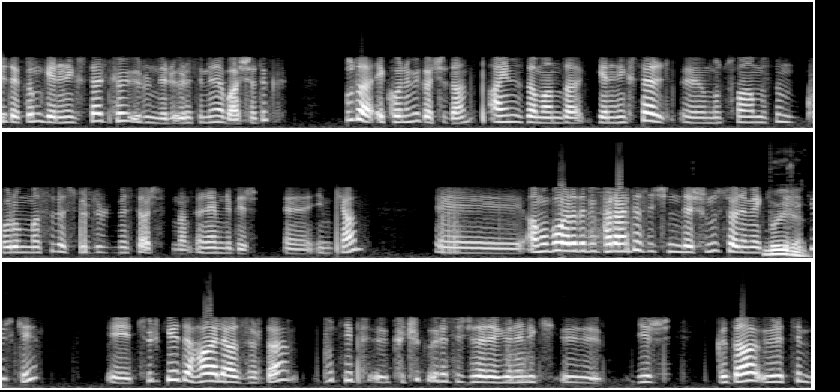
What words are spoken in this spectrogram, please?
bir takım geleneksel köy ürünleri üretimine başladık. Bu da ekonomik açıdan aynı zamanda geleneksel e, mutfağımızın korunması ve sürdürülmesi açısından önemli bir e, imkan. E, ama bu arada bir parantez içinde şunu söylemek Buyurun. gerekir ki e, Türkiye'de hala hazırda bu tip e, küçük üreticilere yönelik e, bir gıda üretim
